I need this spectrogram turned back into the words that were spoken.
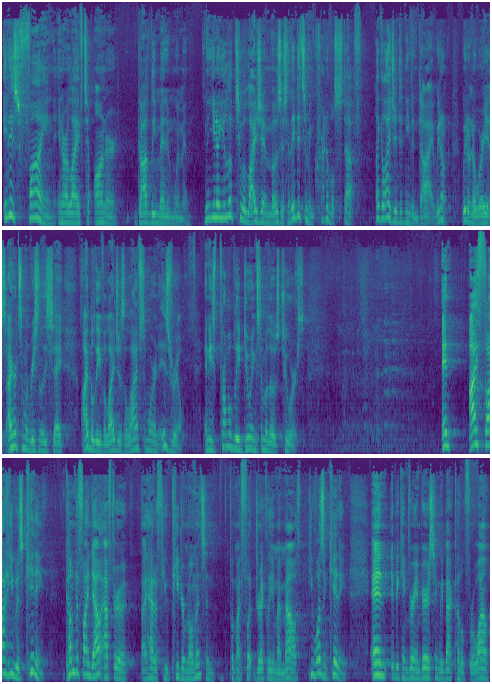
it is fine in our life to honor godly men and women. You know, you look to Elijah and Moses, and they did some incredible stuff. Like Elijah didn't even die. We don't, we don't know where he is. I heard someone recently say, I believe Elijah is alive somewhere in Israel, and he's probably doing some of those tours. and I thought he was kidding. Come to find out, after I had a few Peter moments and put my foot directly in my mouth, he wasn't kidding. And it became very embarrassing. We backpedaled for a while.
